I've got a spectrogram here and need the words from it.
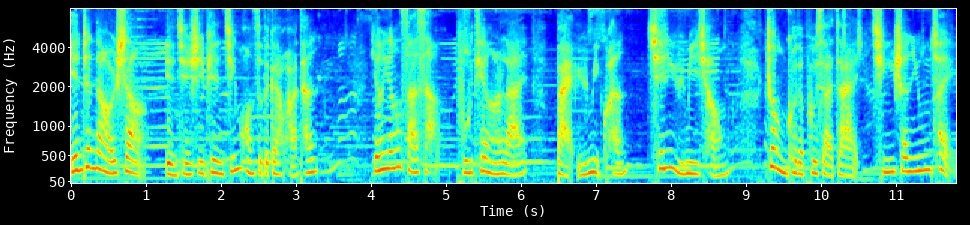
沿栈道而上，眼前是一片金黄色的钙华滩，洋洋洒洒铺天而来，百余米宽，千余米长，壮阔的铺洒在青山拥翠、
